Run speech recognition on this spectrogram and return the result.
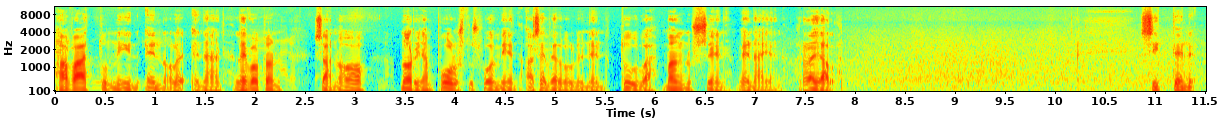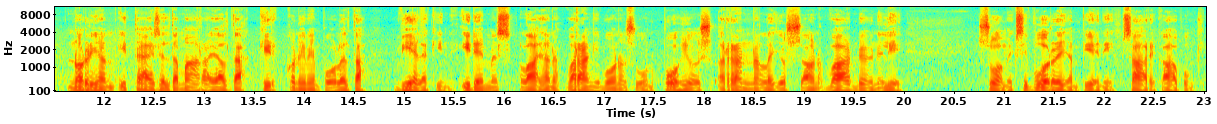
havaittu, niin en ole enää levoton, sanoo Norjan puolustusvoimien asevelvollinen Tuva Magnusseen Venäjän rajalla. Sitten Norjan itäiseltä maarajalta Kirkkonimen puolelta – vieläkin idemmäs laajan Varangivuonon suun pohjoisrannalle, jossa on Vardön eli suomeksi vuorejan pieni saarikaupunki.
